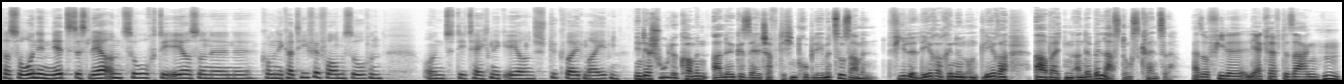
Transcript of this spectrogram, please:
Personen jetzt das Lehramt sucht, die eher so eine, eine kommunikative Form suchen und die Technik eher ein Stück weit meiden. In der Schule kommen alle gesellschaftlichen Probleme zusammen. Viele Lehrerinnen und Lehrer arbeiten an der Belastungsgrenze. Also viele Lehrkräfte sagen, hm,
